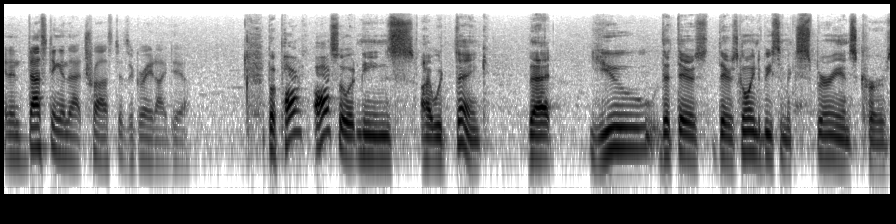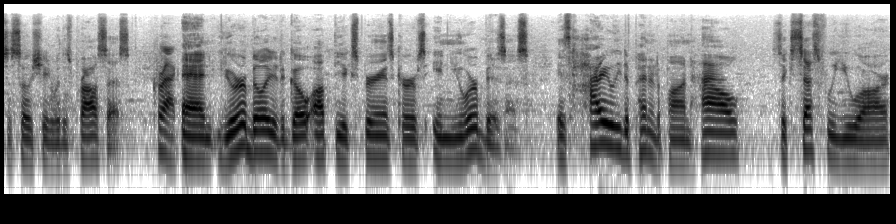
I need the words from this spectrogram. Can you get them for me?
and investing in that trust is a great idea. But part, also it means, I would think, that you, that there's, there's going to be some experience curves associated with this process. Correct. And your ability to go up the experience curves in your business is highly dependent upon how successful you are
